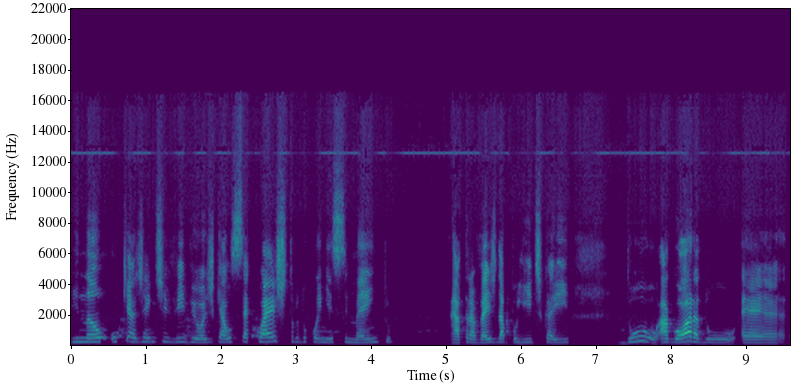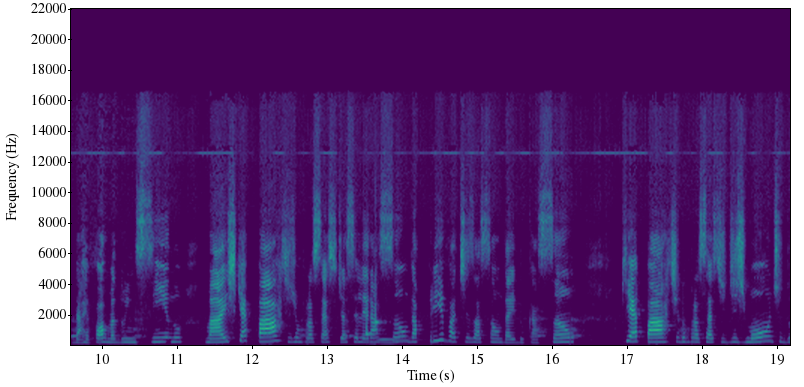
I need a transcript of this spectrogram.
e não o que a gente vive hoje, que é o sequestro do conhecimento através da política aí do agora do é, da reforma do ensino, mas que é parte de um processo de aceleração da privatização da educação, que é parte do processo de desmonte do,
